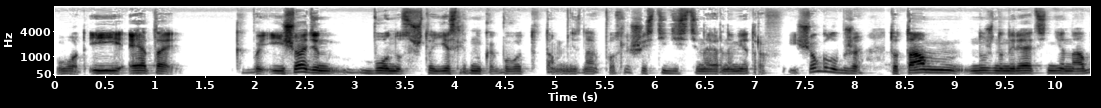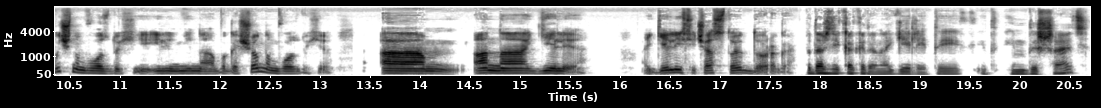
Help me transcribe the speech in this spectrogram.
Вот. И это как бы и еще один бонус, что если, ну, как бы вот там, не знаю, после 60, наверное, метров еще глубже, то там нужно нырять не на обычном воздухе или не на обогащенном воздухе, а, а на гелии. А гелий сейчас стоит дорого. Подожди, как это на гелии? Ты им дышать?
